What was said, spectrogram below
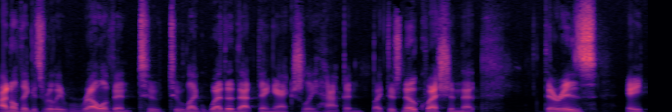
I don't think it's really relevant to to like whether that thing actually happened. Like there's no question that there is a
